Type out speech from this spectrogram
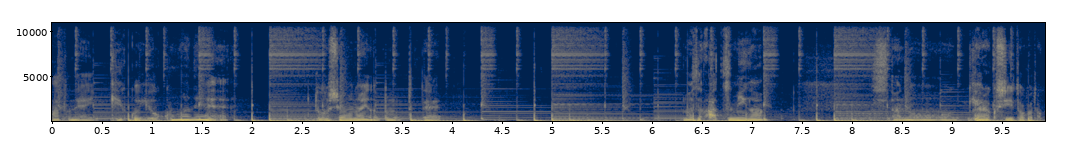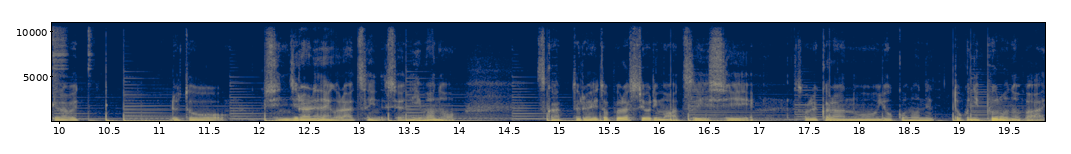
あとね結構横がねどうしようもないなと思っててまず厚みがあのギャラクシーとかと比べると信じられないぐらい厚いんですよね。今の使ってる8プラスよりも厚いしそれからあの横のね特にプロの場合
